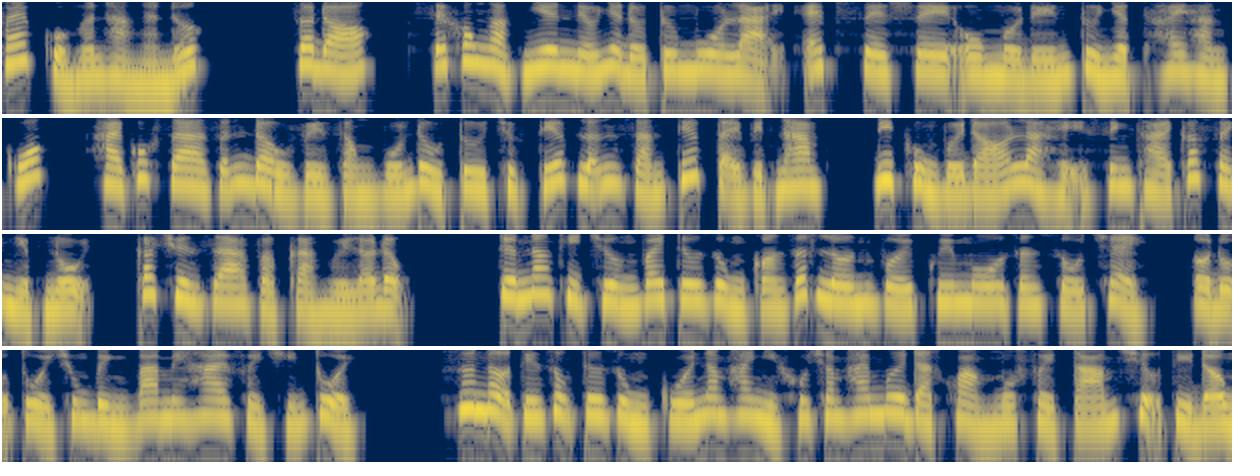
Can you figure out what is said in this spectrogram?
phép của Ngân hàng Nhà nước. Do đó, sẽ không ngạc nhiên nếu nhà đầu tư mua lại FCCOM đến từ Nhật hay Hàn Quốc, hai quốc gia dẫn đầu về dòng vốn đầu tư trực tiếp lẫn gián tiếp tại Việt Nam, đi cùng với đó là hệ sinh thái các doanh nghiệp nội, các chuyên gia và cả người lao động. Tiềm năng thị trường vay tiêu dùng còn rất lớn với quy mô dân số trẻ, ở độ tuổi trung bình 32,9 tuổi. Dư nợ tín dụng tiêu dùng cuối năm 2020 đạt khoảng 1,8 triệu tỷ đồng,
